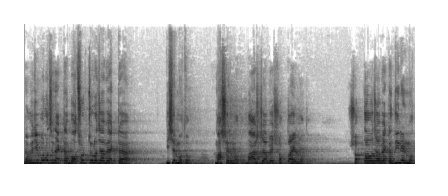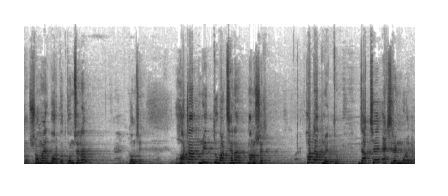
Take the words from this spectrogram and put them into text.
নবীজি বলেছেন, একটা বছর চলে যাবে একটা কিসের মতো? মাসের মতো। মাস যাবে সপ্তাহের মতো। সপ্তাহ যাবে একটা দিনের মতো। সময়ের বরকত কমছে না? কমছে। হঠাৎ মৃত্যু বাড়ছে না মানুষের? হঠাৎ মৃত্যু। যাচ্ছে, অ্যাক্সিডেন্ট মরে গেল।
